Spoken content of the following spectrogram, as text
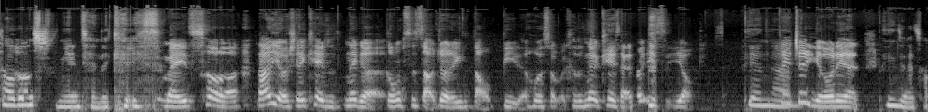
超多十年前的 case，没错。然后有些 case 那个公司早就已经倒闭了或者什么，可是那个 case 还会一直用。天哪，对，就有点听起来超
